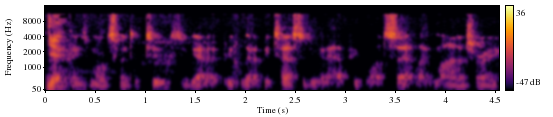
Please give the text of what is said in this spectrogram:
Yeah, things more expensive too because you got to people got to be tested. You got to have people on set like monitoring,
